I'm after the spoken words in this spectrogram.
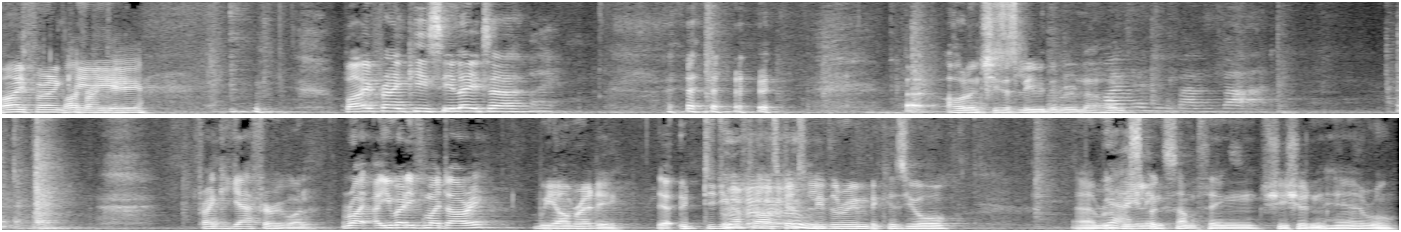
Bye, Frankie. Bye, Frankie. Bye, Frankie. See you later. Bye. Uh, hold on, she's just leaving the room now. Hold on. attention span's bad. Frankie Gaff, everyone. Right, are you ready for my diary? We are ready. Uh, Did you have to ask her to leave the room because you're uh, Yes, revealing but- something she shouldn't hear, or?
